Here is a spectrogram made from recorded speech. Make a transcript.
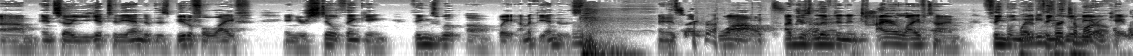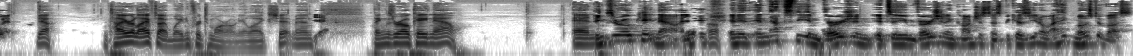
Um, and so you get to the end of this beautiful life and you're still thinking things will, oh, wait, I'm at the end of this. and it's like, right. wow, I've just yeah, lived man. an entire lifetime thinking waiting that things for will tomorrow. be okay when. Yeah entire lifetime waiting for tomorrow, and you're like, shit, man, yeah. things are okay now. And things are okay now, and oh. and it, and that's the inversion. It's the inversion in consciousness because you know I think most of us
